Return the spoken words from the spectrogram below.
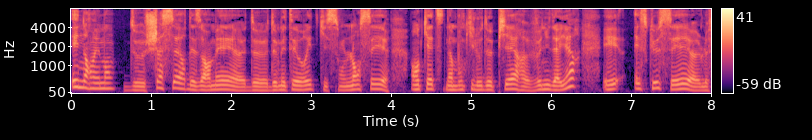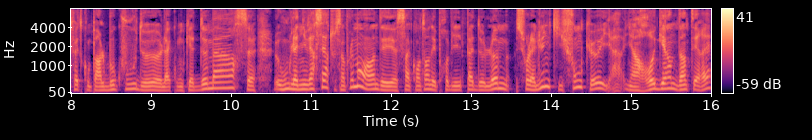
énormément de chasseurs désormais euh, de, météorites qui sont lancés en quête d'un bon kilo de pierre venu d'ailleurs. Et est-ce que c'est euh, le fait qu'on parle beaucoup de la conquête de Mars ou l'anniversaire tout simplement hein, des 50 ans des premiers pas de l'homme sur la Lune qui font qu'il y, a un regain d'intérêt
